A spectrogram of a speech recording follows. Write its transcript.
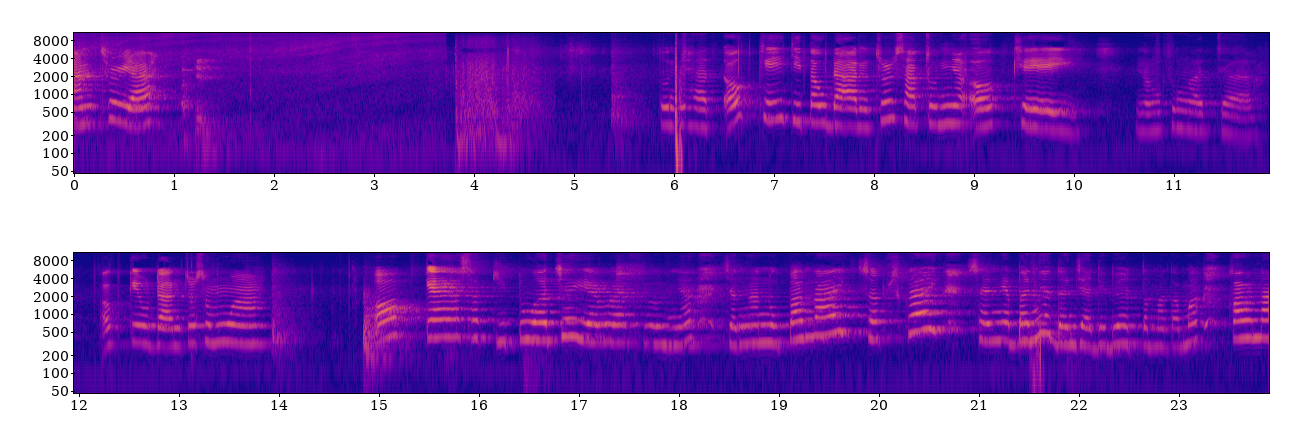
hancur ya. Oke. Lihat. Oke, kita udah hancur satunya. Oke. Langsung aja. Oke, udah hancur semua. Oke, segitu aja ya reviewnya. Jangan lupa like, subscribe, share banyak dan jadi biar teman-teman. Karena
